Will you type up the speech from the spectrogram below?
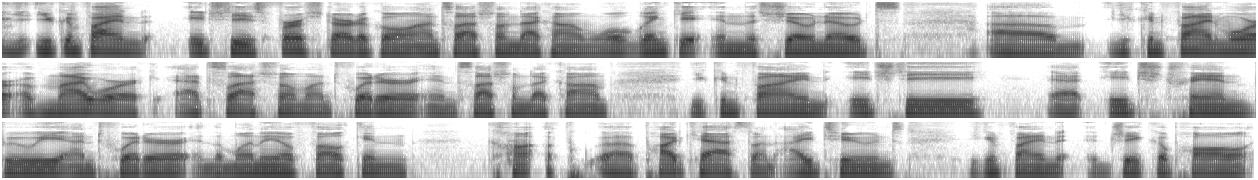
y- you can find HT's first article on slashfilm.com. We'll link it in the show notes. Um, you can find more of my work at slashfilm on Twitter and slashfilm.com. You can find HT at HoaiTranBui on Twitter and the Millennial Falcon co- uh, podcast on iTunes. You can find Jacob Hall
